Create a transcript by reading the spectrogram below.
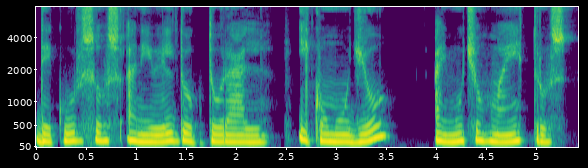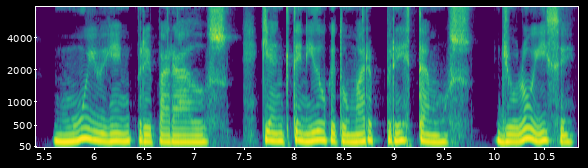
de cursos a nivel doctoral. Y como yo, hay muchos maestros muy bien preparados que han tenido que tomar préstamos. Yo lo hice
